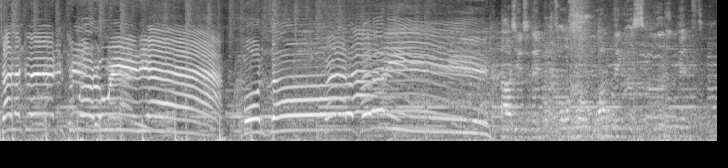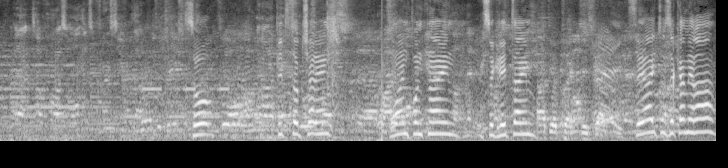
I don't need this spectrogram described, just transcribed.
Charles Leclerc tomorrow win, yeah! Forza Ferrari. out pit stop challenge 1.9. It's a great time. Say hi to the camera.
